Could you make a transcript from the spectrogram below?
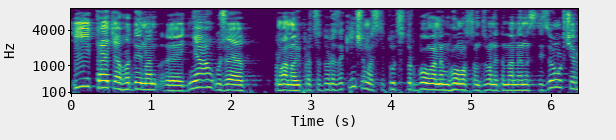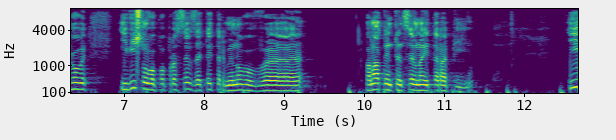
І третя година е, дня, вже планові процедури закінчилися. Тут стурбованим голосом дзвонить до мене анестезіолог черговий і вічново попросив зайти терміново в е, палату інтенсивної терапії. І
